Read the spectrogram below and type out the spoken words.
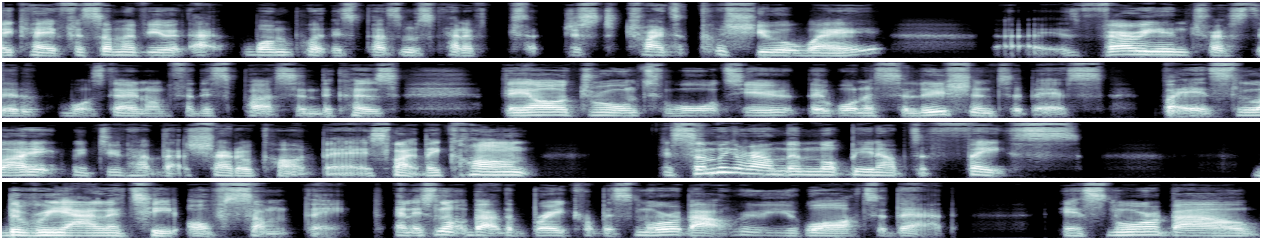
okay, for some of you, at one point, this person was kind of tr- just trying to push you away. Uh, it's very interesting what's going on for this person because they are drawn towards you. They want a solution to this, but it's like we do have that shadow card there. It's like they can't, there's something around them not being able to face the reality of something. And it's not about the breakup, it's more about who you are to them. It's more about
